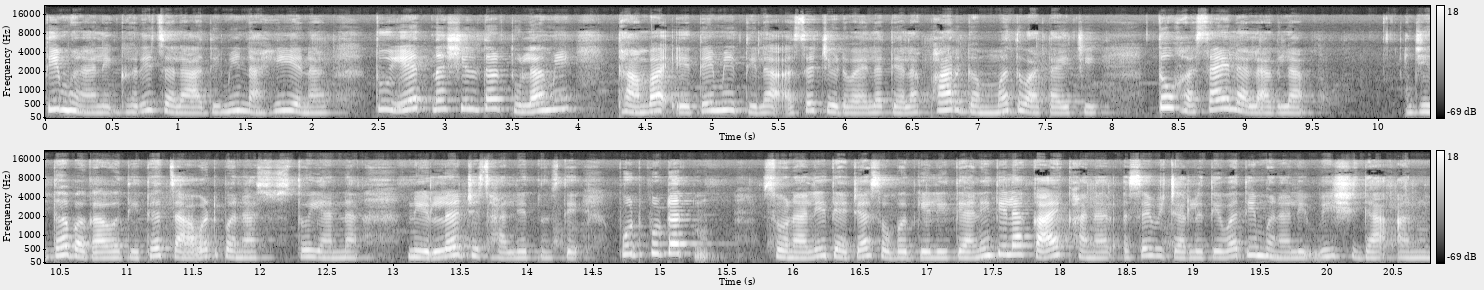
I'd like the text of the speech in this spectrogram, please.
ती म्हणाली घरी चला आधी मी नाही येणार? तू येत नशील तर तुला मी थांबा येते मी तिला असं चिडवायला त्याला फार गंमत वाटायची. तो हसायला लागला. जिथं बघावं तिथं चावटपणा सुचतो यांना. निर्लज्ज झालेत नुसते. पुटपुटत सोनाली त्याच्यासोबत गेली. त्याने तिला काय खाणार असं विचारलं तेव्हा ती म्हणाली विष द्या आणून.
